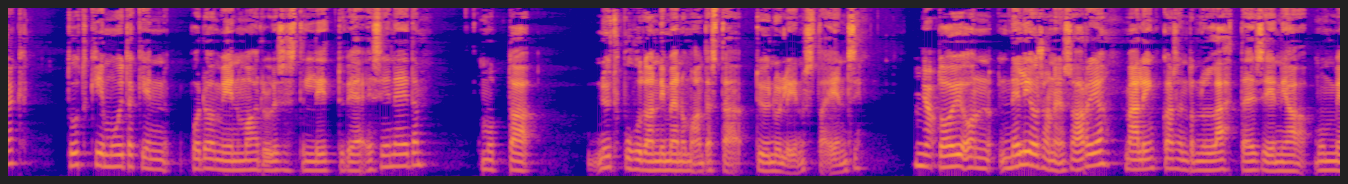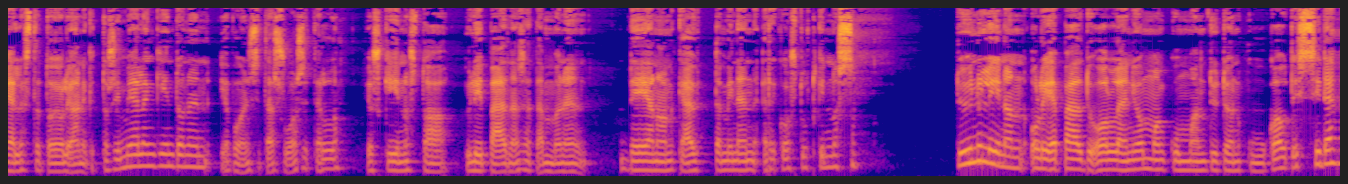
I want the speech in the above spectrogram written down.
Jack, tutkii muitakin podomiin mahdollisesti liittyviä esineitä, mutta nyt puhutaan nimenomaan tästä tyynyliinasta ensin. Joo. Toi on neliosainen sarja. Mä linkkaan sen tonne lähteisiin ja mun mielestä toi oli ainakin tosi mielenkiintoinen ja voin sitä suositella, jos kiinnostaa ylipäätänsä tämmöinen DNAn käyttäminen rikostutkinnassa. Tyynyliinan oli epäilty olleen jommankumman tytön kuukautisside.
